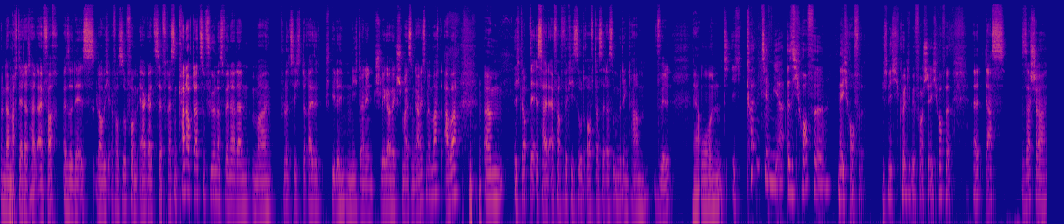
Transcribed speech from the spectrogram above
Und dann macht er das halt einfach. Also der ist, glaube ich, einfach so vom Ehrgeiz zerfressen. Kann auch dazu führen, dass wenn er dann mal plötzlich drei Spiele hinten nicht, dann den Schläger wegschmeißt und gar nichts mehr macht. Aber ähm, ich glaube, der ist halt einfach wirklich so drauf, dass er das unbedingt haben will. Ja. Und ich könnte mir, also ich hoffe, ne, ich hoffe, ich nicht, ich könnte mir vorstellen, ich hoffe, äh, dass Sascha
